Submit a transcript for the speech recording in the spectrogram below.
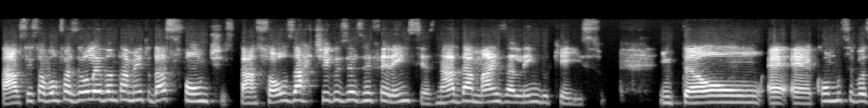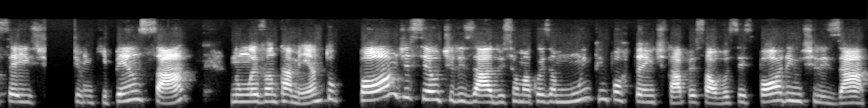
tá? Vocês só vão fazer o levantamento das fontes, tá? Só os artigos e as referências, nada mais além do que isso. Então, é, é como se vocês tivessem que pensar num levantamento, pode ser utilizado, isso é uma coisa muito importante, tá, pessoal? Vocês podem utilizar,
